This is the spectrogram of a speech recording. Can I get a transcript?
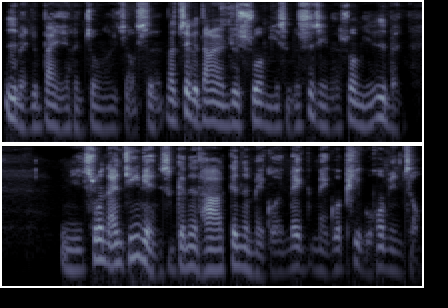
日本就扮演很重要的角色。那这个当然就说明什么事情呢？说明日本，你说难听一点是跟着他，跟着美国，美美国屁股后面走。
